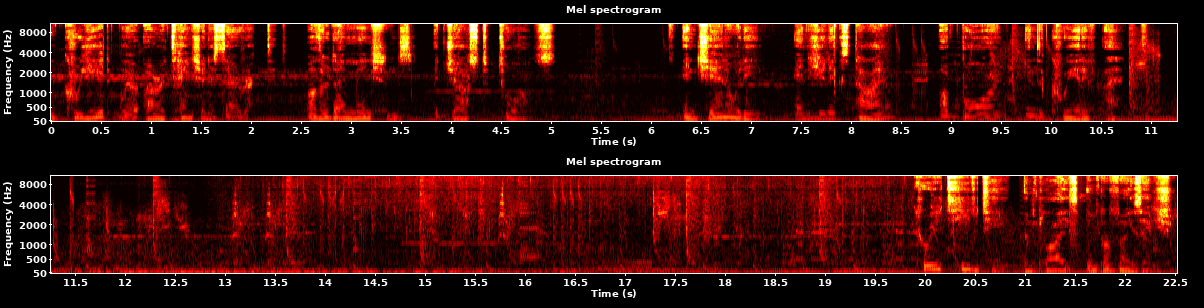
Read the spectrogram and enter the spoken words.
We create where our attention is directed. Other dimensions adjust to us. Ingenuity and unique style are born in the creative act. Creativity implies improvisation,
